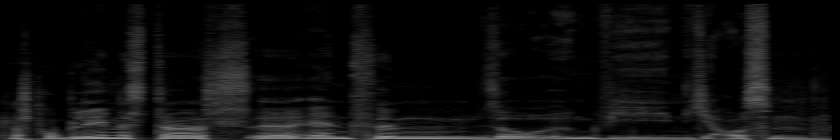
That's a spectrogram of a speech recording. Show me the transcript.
Das Problem ist, dass äh, Anthem so irgendwie nicht außen.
